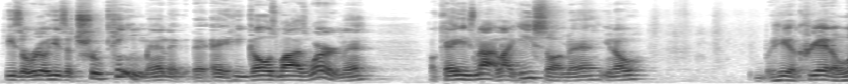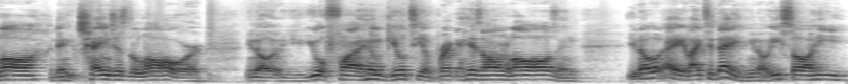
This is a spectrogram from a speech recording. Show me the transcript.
He's a real, he's a true king, man. That, that, hey, he goes by his word, man. Okay, he's not like Esau, man. You know, he'll create a law, then he changes the law, or you know, you'll find him guilty of breaking his own laws, and you know, hey, like today, you know, Esau he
